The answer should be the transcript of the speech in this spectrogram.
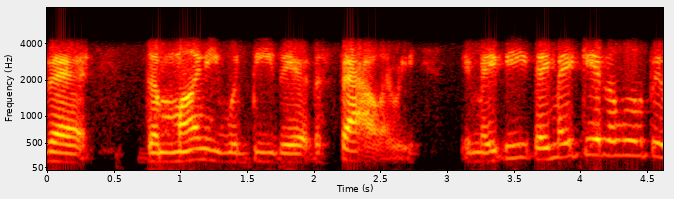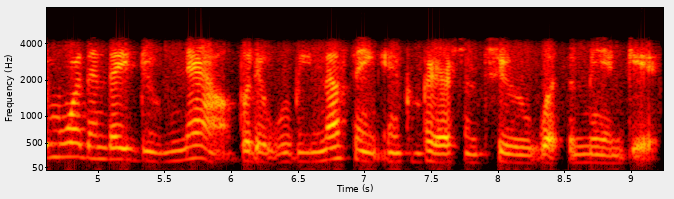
that the money would be there, the salary. It may be they may get a little bit more than they do now, but it will be nothing in comparison to what the men get.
